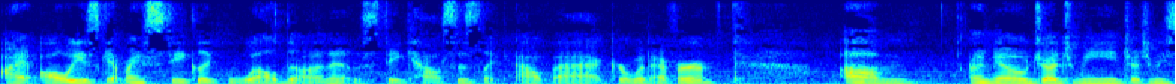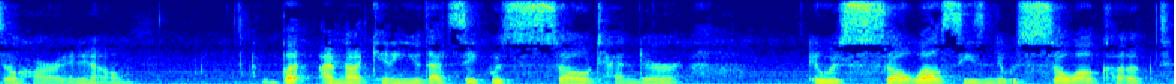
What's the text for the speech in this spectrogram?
I always get my steak like well done at the steakhouses like Outback or whatever. Um, I know, judge me, judge me so hard, I know. But I'm not kidding you, that steak was so tender. It was so well seasoned, it was so well cooked.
